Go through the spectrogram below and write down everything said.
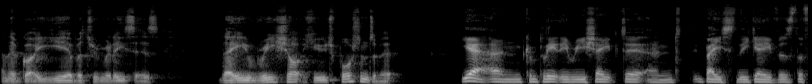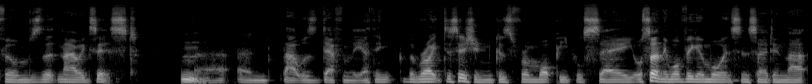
and they've got a year between releases, they reshot huge portions of it. Yeah, and completely reshaped it and basically gave us the films that now exist. Mm. Uh, and that was definitely, I think, the right decision because from what people say, or certainly what Viggo Mortensen said in that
